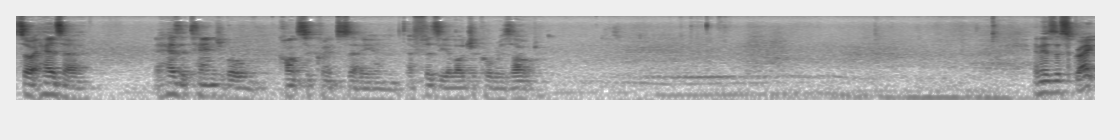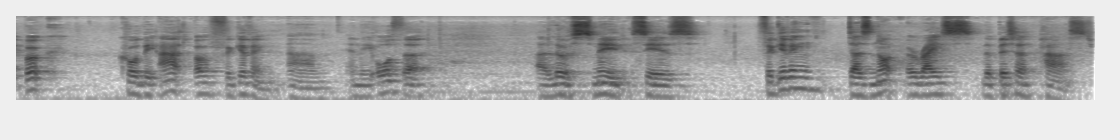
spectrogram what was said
So it has a, it has a tangible consequence, a, um, a physiological result. And there's this great book called The Art of Forgiving, um, and the author, uh, Lewis Smedes, says, Forgiving does not erase the bitter past.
